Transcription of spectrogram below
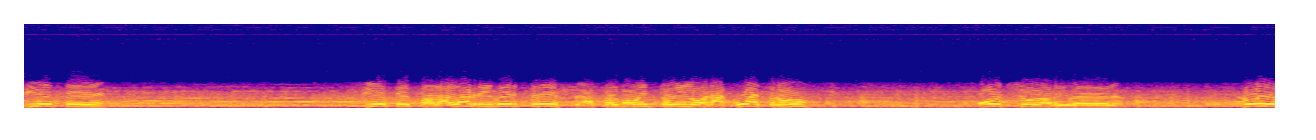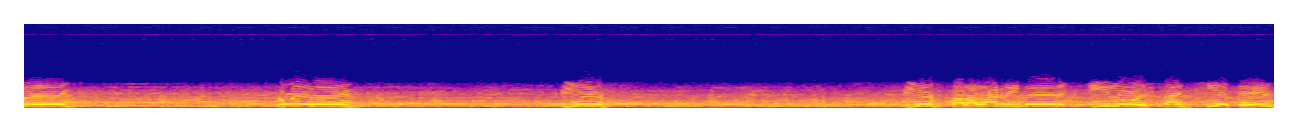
siete, siete para Larry Bird, tres hasta el momento Hilo hará cuatro, ocho Larry Bird, nueve, nueve, diez, 10 para Larry Bird, Hilo está en 7.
